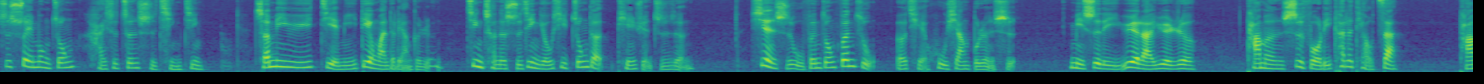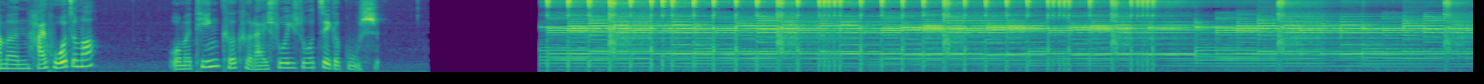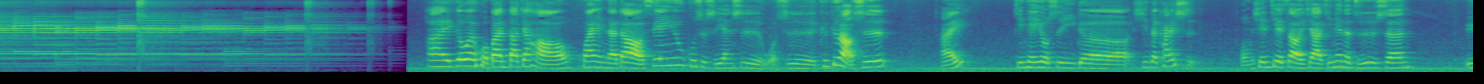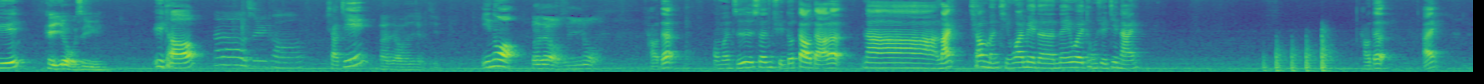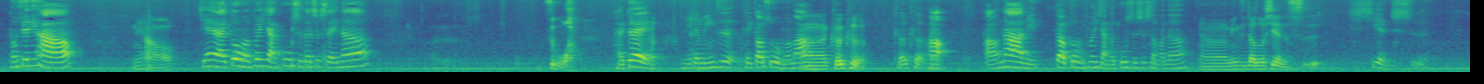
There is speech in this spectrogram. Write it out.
是睡梦中还是真实情境？沉迷于解谜电玩的两个人，竟成了实境游戏中的天选之人。限时五分钟分组，而且互相不认识。密室里越来越热，他们是否离开了挑战？他们还活着吗？我们听可可来说一说这个故事。嗨，各位伙伴，大家好，欢迎来到 CNU 故事实验室，我是 QQ 老师。哎，今天又是一个新的开始，我们先介绍一下今天的值日生，云。嘿呦，我是云。芋头。Hello，我是芋头。小金。大家好，我是小金。一诺。大家好，我是一诺。好的，我们值日生群都到达了，那来敲门，请外面的那一位同学进来。好的，哎，同学你好。你好。今天来跟我们分享故事的是谁呢？是我。哎，对，你的名字可以告诉我们吗？呃，可可。可可，哈，好，那你要跟我们分享的故事是什么呢？呃，名字叫做现实》。现实，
